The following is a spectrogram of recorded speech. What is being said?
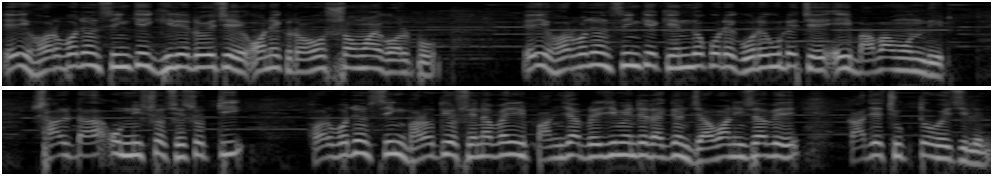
এই হরভজন সিংকে ঘিরে রয়েছে অনেক রহস্যময় গল্প। এই হরভজন সিংকে কেন্দ্র করে গড়ে উঠেছে এই বাবা মন্দির। সালটা উনিশশো ছেষট্টি, হরভজন সিং ভারতীয় সেনাবাহিনীর পাঞ্জাব রেজিমেন্টের একজন জওয়ান হিসাবে কাজে চুক্ত হয়েছিলেন।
